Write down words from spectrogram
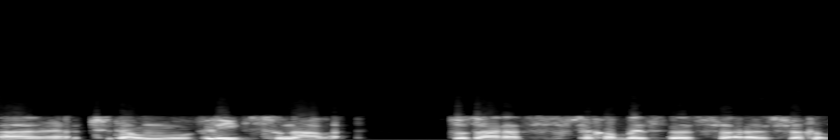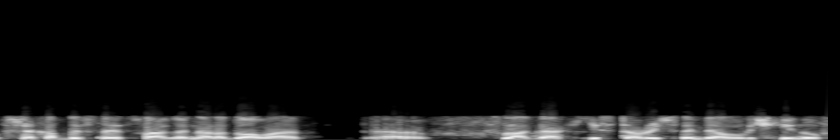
e, czy tam w lipcu nawet. To zaraz wszechobecna, wszechobecna jest flaga narodowa, e, flaga historyczna Białorusinów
